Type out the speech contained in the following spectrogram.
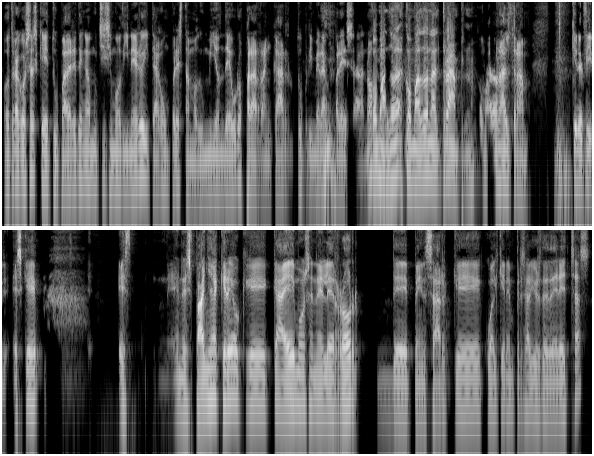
Otra cosa es que tu padre tenga muchísimo dinero y te haga un préstamo de un millón de euros para arrancar tu primera empresa, ¿no? Como a, como a Donald Trump, ¿no? Como a Donald Trump. Quiero decir, es que es, en España creo que caemos en el error de pensar que cualquier empresario es de derechas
